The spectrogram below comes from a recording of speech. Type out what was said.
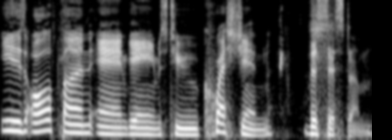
is all fun and games to question the system,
